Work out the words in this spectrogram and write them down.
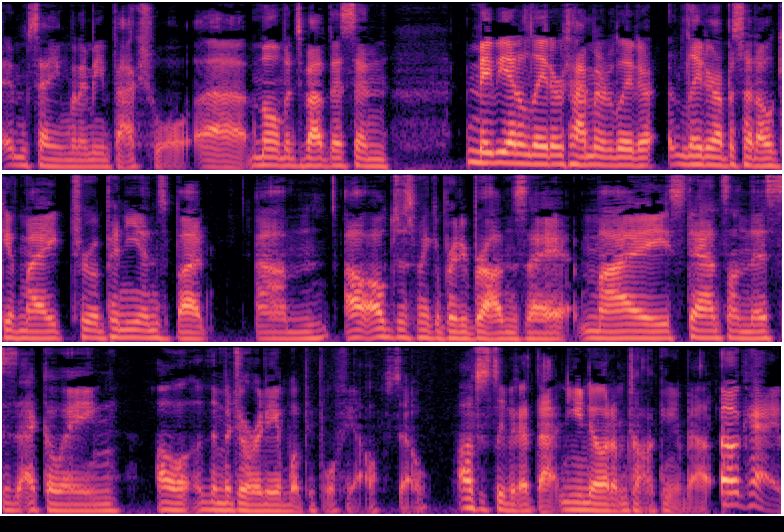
am saying when I mean factual uh, moments about this, and maybe at a later time or later later episode I'll give my true opinions, but um, I'll, I'll, just make it pretty broad and say my stance on this is echoing all, the majority of what people feel. So I'll just leave it at that, and you know what I'm talking about. Okay.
